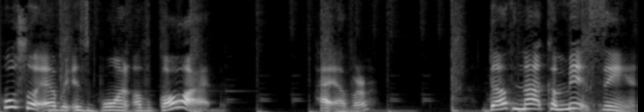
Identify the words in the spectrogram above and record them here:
Whosoever is born of God, however, doth not commit sin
